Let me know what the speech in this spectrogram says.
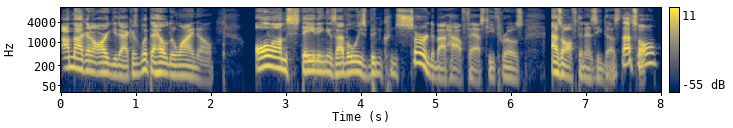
I'm not going to argue that because what the hell do I know? All I'm stating is I've always been concerned about how fast he throws as often as he does. That's all.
